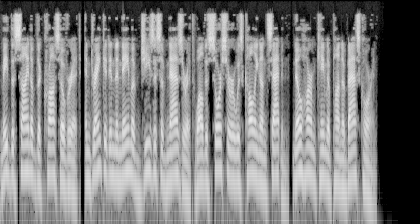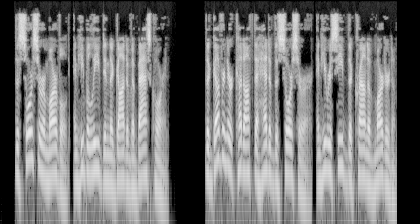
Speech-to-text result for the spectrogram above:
made the sign of the cross over it, and drank it in the name of Jesus of Nazareth while the sorcerer was calling on Satan. No harm came upon Abascoron. The sorcerer marveled, and he believed in the God of Abascoron. The governor cut off the head of the sorcerer, and he received the crown of martyrdom.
